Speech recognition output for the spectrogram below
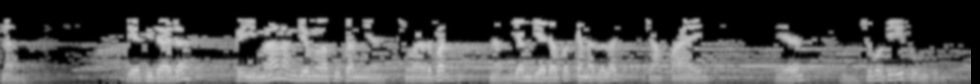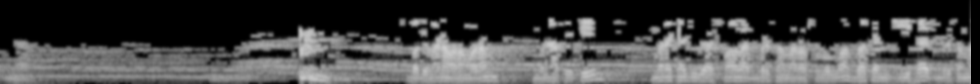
Nah, dia tidak ada keimanan dia melakukannya. Cuma dapat, nah yang dia dapatkan adalah capai, ya, seperti itu. Nah, sebagaimana orang-orang munafikin mereka juga sholat bersama Rasulullah bahkan jihad bersama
